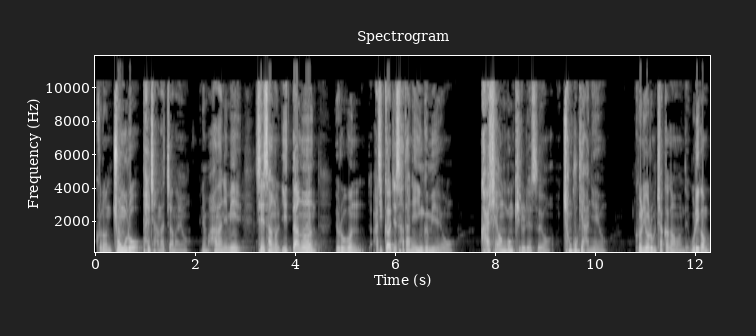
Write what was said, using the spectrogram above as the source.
그런 종으로 팔지 않았잖아요. 왜냐면 하나님이 세상을 이 땅은 여러분 아직까지 사단의 임금이에요. 가시 엉겅퀴를 했어요. 천국이 아니에요. 그걸 여러분 착각하면 안 돼. 우리가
